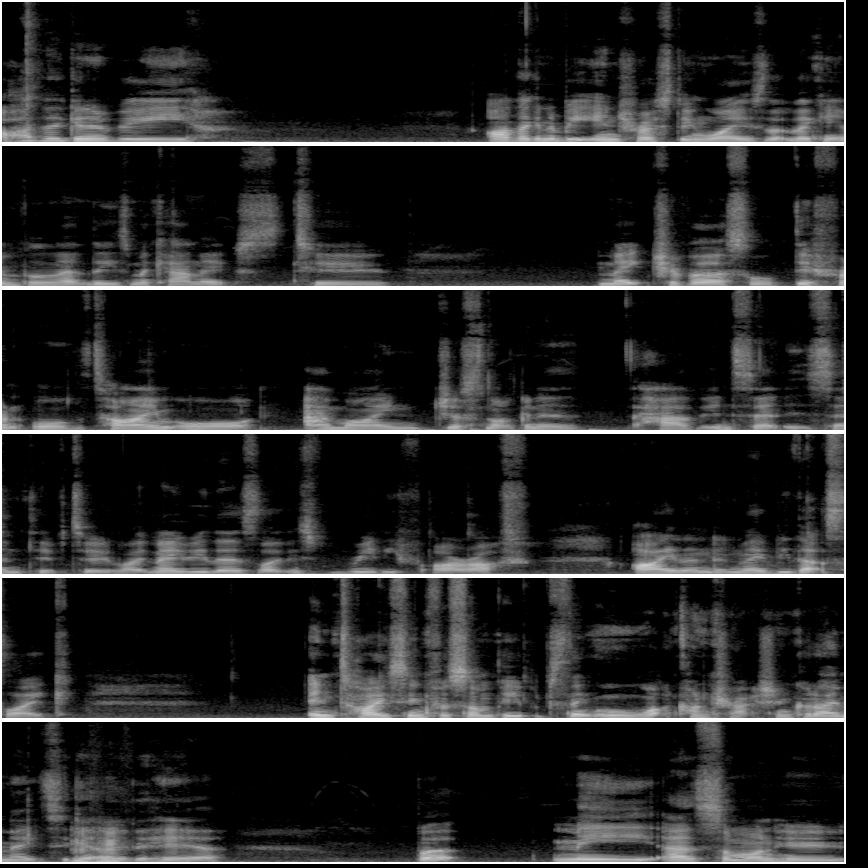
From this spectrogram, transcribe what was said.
are there going to be are there going to be interesting ways that they can implement these mechanics to make traversal different all the time? Or am i just not going to have incent- incentive to like maybe there's like this really far off island and maybe that's like enticing for some people to think, oh, what contraction could I make to get Mhm. over here? But me, as someone who.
